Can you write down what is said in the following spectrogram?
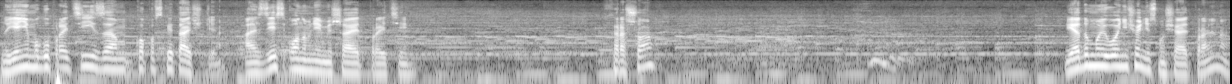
Но я не могу пройти из-за коповской тачки. А здесь он мне мешает пройти. Хорошо. Я думаю, его ничего не смущает, правильно?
